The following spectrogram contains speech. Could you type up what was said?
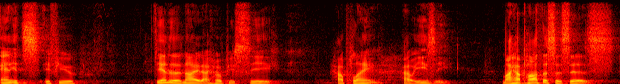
And it's, if you, at the end of the night, I hope you see how plain, how easy my hypothesis is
